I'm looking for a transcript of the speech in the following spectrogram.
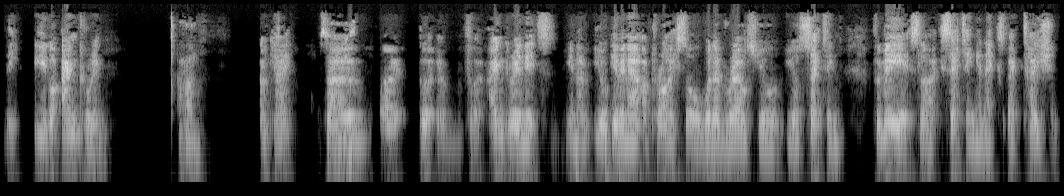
the you've got anchoring. Uh-huh. Okay. So mm-hmm. But for anchoring, it's you know you're giving out a price or whatever else you're you're setting. For me, it's like setting an expectation.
